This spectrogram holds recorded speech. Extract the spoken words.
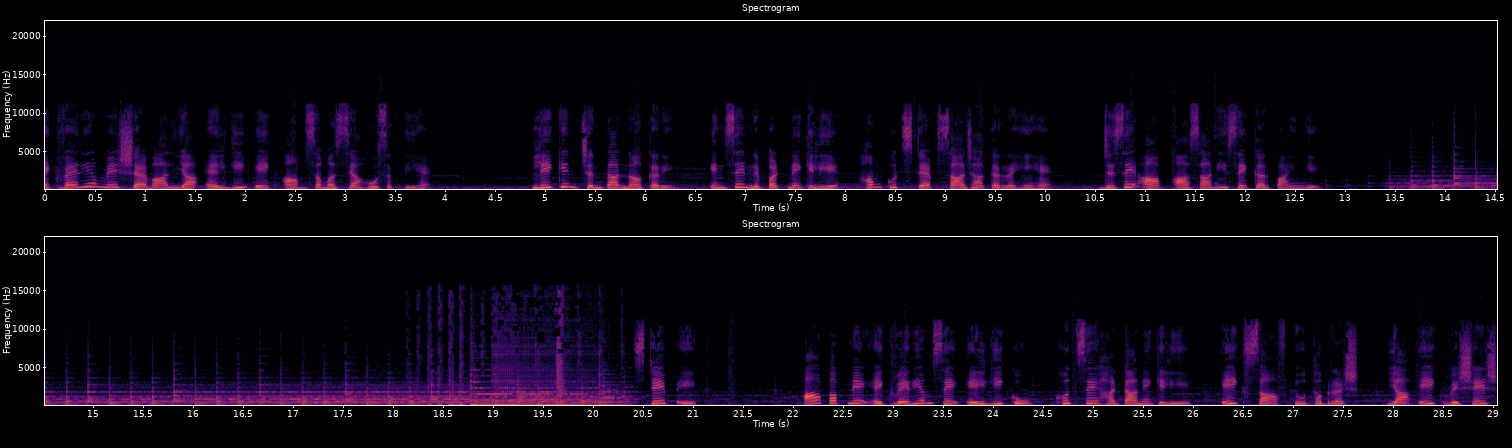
एक्वेरियम में शैवाल या एल्गी एक आम समस्या हो सकती है। लेकिन चिंता न करें। इनसे निपटने के लिए हम कुछ स्टेप साझा कर रहे हैं, जिसे आप आसानी से कर पाएँगे। स्टेप एक, आप अपने एक्वेरियम से एल्गी को खुद से हटाने के लिए एक साफ़ टूथब्रश या एक विशेष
